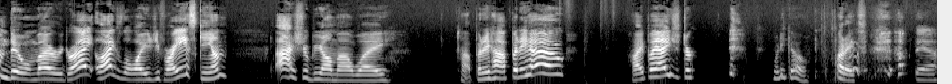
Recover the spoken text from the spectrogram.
I'm doing very great. Thanks, Luigi, for asking. I should be on my way. Hoppity hoppity ho! Happy Easter! Where'd he go? Alright. Up there.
